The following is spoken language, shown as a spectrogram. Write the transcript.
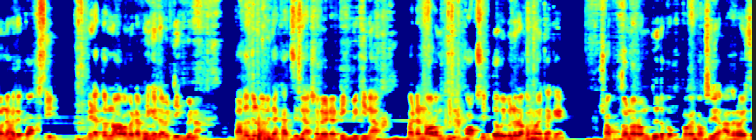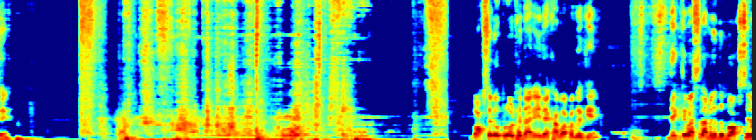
মনে হয় যে ককসিট এটা তো নরম, এটা ভেঙে যাবে, টিকবে না। তাদের জন্য আমি দেখাচ্ছি যে আসলে এটা টিকবে কি না বা এটা নরম কি না ককসিট তো বিভিন্ন রকম হয়ে থাকে। শক্ত, নরম, দুই প্রকার ককসিট রয়েছে। বক্সের উপরে উঠে দাঁড়িয়ে দেখাবো আপনাদেরকে। দেখতে পাচ্ছেন, আমি কিন্তু বক্সের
